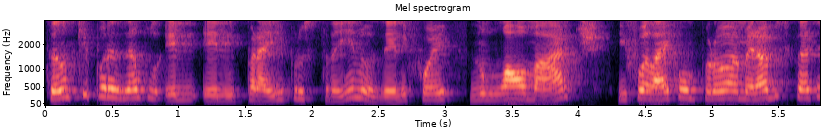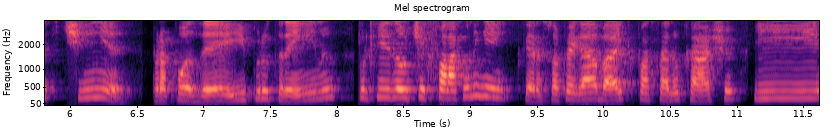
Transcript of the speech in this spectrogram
Tanto que, por exemplo, ele, ele para ir para os treinos, ele foi no Walmart e foi lá e comprou a melhor bicicleta que tinha para poder ir pro treino, porque não tinha que falar com ninguém, porque era só pegar a bike, passar no caixa e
